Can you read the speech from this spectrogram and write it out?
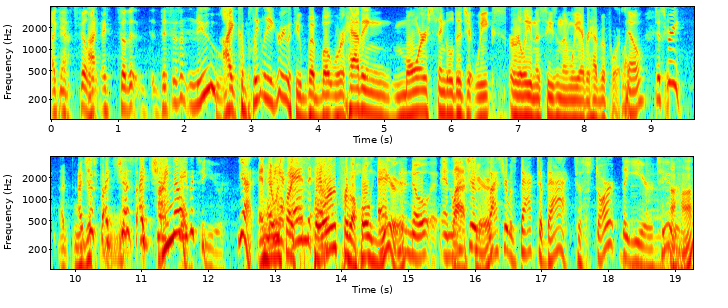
against Yeah. Philly. I- I- so this isn't new. I completely agree with you, but but we're having more single digit weeks early in the season than we ever had before. Like, no, disagree. I, I just, I just, I just I know. gave it to you. yeah, and, there was like and- four and- for the whole And- year. no, and last, last year, year. last year was back to back to start the year too. Uh huh.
